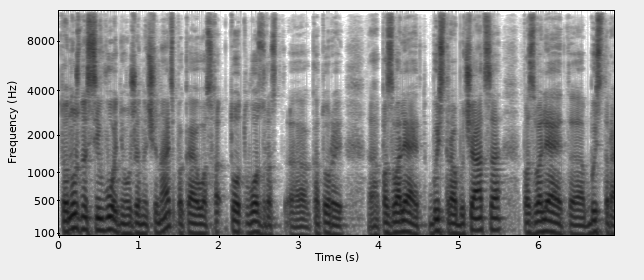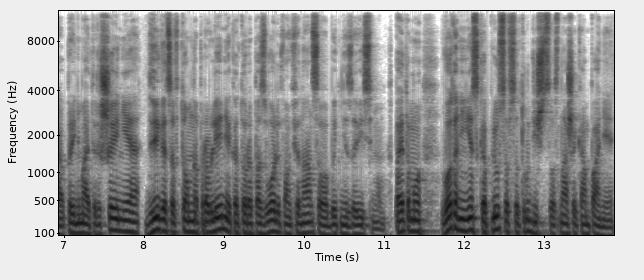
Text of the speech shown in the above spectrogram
то нужно сегодня уже начинать, пока у вас тот возраст, э, который э, позволяет быстро обучаться, позволяет э, быстро принимать решения, двигаться в том направлении, которая позволит вам финансово быть независимым. Поэтому вот они несколько плюсов сотрудничества с нашей компанией.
